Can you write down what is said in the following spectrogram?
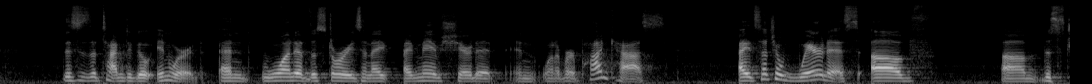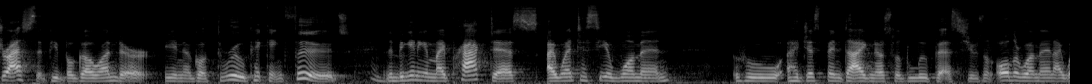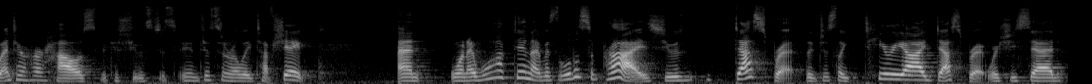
this is a time to go inward and one of the stories and i, I may have shared it in one of our podcasts i had such awareness of um, the stress that people go under, you know, go through picking foods. In the beginning of my practice, I went to see a woman who had just been diagnosed with lupus. She was an older woman. I went to her house because she was just in, just in really tough shape. And when I walked in, I was a little surprised. She was desperate, like just like teary-eyed desperate, where she said,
